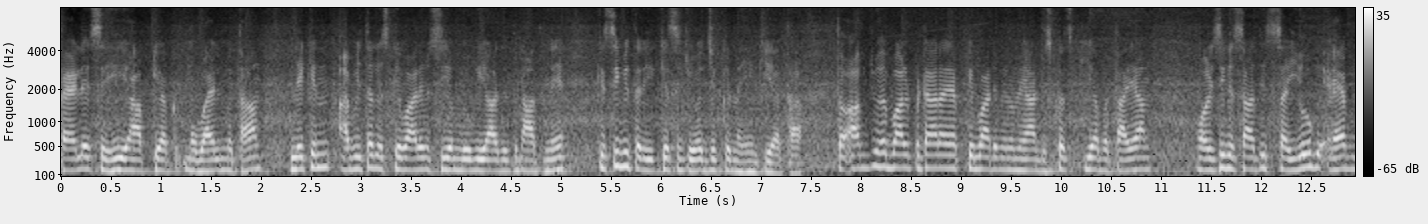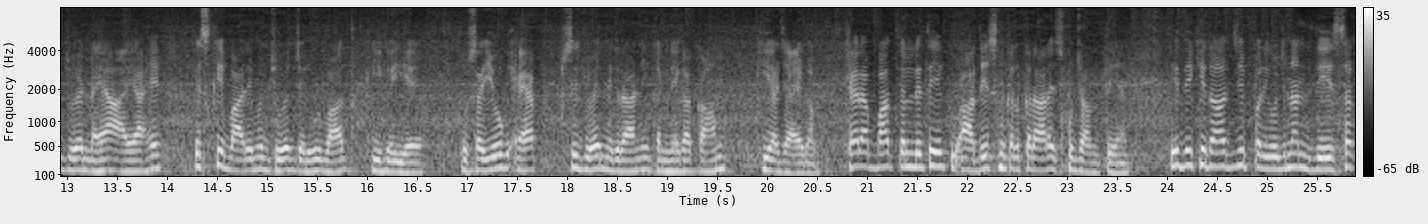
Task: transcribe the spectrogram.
पहले से ही आपके मोबाइल में था, लेकिन अभी तक इसके बारे में सीएम योगी आदित्यनाथ ने किसी भी तरीके से जो है ज़िक्र नहीं किया था। तो अब जो है बाल पिटारा ऐप के बारे में उन्होंने यहाँ डिस्कस किया, बताया, और इसी के साथ ही सहयोग ऐप जो है नया आया है, इसके बारे में जो है ज़रूर बात की गई है। तो सहयोग ऐप से जो है निगरानी करने का काम किया जाएगा। खैर, अब बात कर लेते हैं, एक आदेश निकल कर आ रहा है, इसको जानते हैं। ये देखिए, राज्य परियोजना निदेशक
